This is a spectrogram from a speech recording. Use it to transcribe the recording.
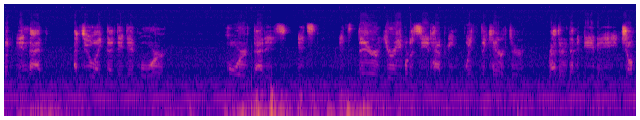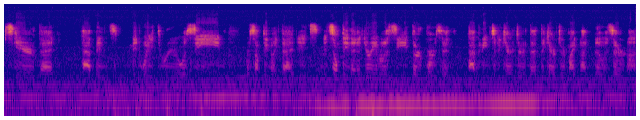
But in that, I do like that they did more horror that is it's it's there. You're able to see it happening with the character rather than it being a jump scare that happens midway through a scene or something like that. It's it's something that you're able to see third person happening to the character that the character might not know is there or not.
